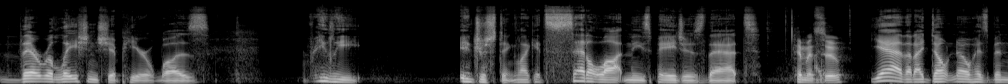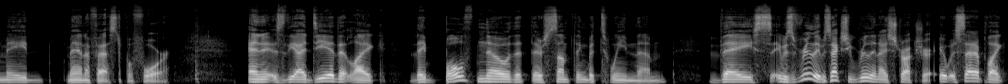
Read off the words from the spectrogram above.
their relationship here was really interesting. Like it said a lot in these pages that Him and Sue. Yeah, that I don't know has been made manifest before. And it is the idea that like they both know that there's something between them. They it was really it was actually really nice structure. It was set up like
